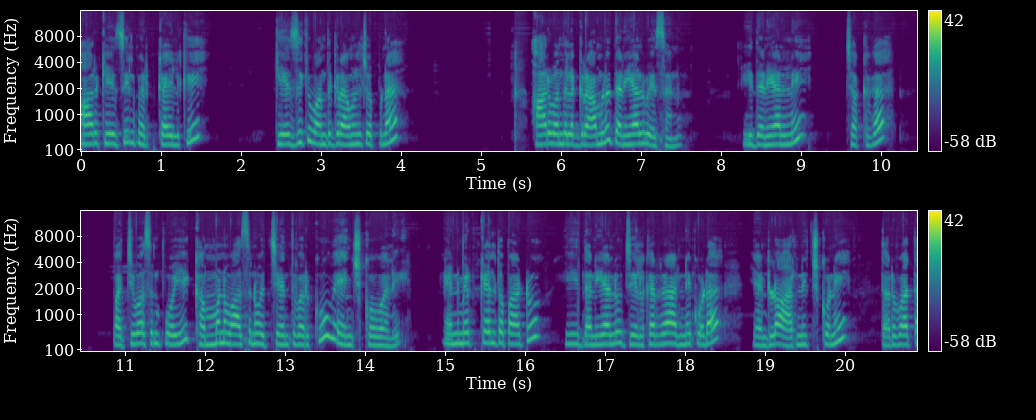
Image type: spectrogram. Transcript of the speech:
ఆరు కేజీల మిరపకాయలకి కేజీకి వంద గ్రాముల చొప్పున ఆరు వందల గ్రాములు ధనియాలు వేశాను. ఈ ధనియాలని చక్కగా పచ్చివాసన పోయి కమ్మని వాసన వచ్చేంత వరకు వేయించుకోవాలి. ఎండుమిరపకాయలతో పాటు ఈ ధనియాలు జీలకర్ర అన్నీ కూడా ఎండలో ఆరనిచ్చుకొని తర్వాత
